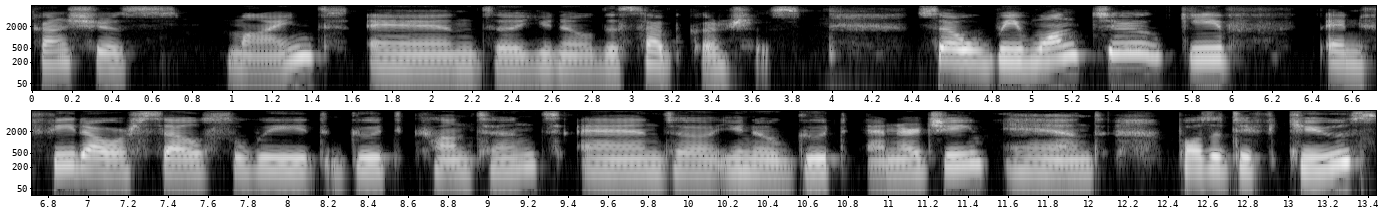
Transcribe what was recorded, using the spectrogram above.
conscious mind and uh, you know the subconscious. So we want to give and feed ourselves with good content and uh, you know good energy and positive cues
